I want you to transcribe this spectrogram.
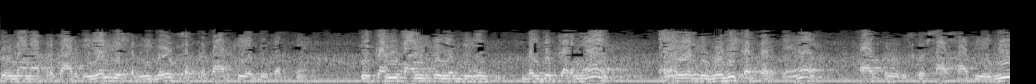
तो नाना प्रकार के यज्ञ, सभी लोग सब प्रकार के यज्ञ करते हैं। ये कर्मकांड के यज्ञ है, वैदिक कर्म है यज्ञ वो भी सब करते हैं, और फिर उसके साथ साथ ये भी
